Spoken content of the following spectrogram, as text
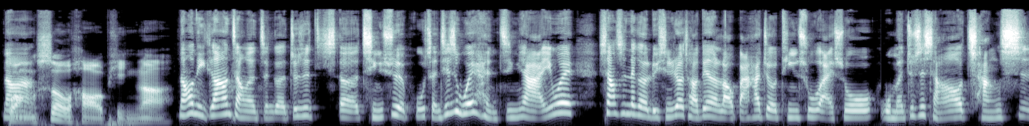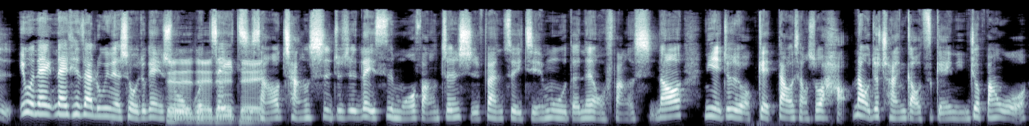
那广受好评啦。然后你刚刚讲了整个就是呃情绪的铺陈，其实我也很惊讶，因为像是那个旅行热潮店的老板，他就听出来说，我们就是想要尝试，因为那那天在录音的时候，我就跟你说，我这一。想要尝试就是类似模仿真实犯罪节目的那种方式，然后你也就是有 get 到，想说好，那我就传稿子给你，你就帮我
